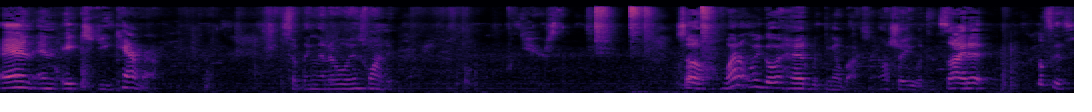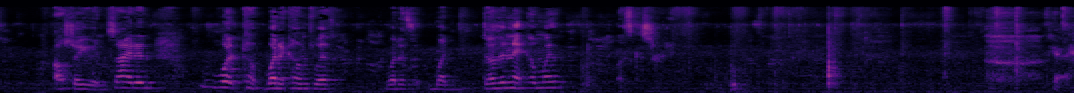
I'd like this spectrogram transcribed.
and an HD camera, something that I always wanted. So why don't we go ahead with the unboxing? I'll show you what's inside it. What's this? I'll show you inside it, what what it comes with, what is it, what doesn't it come with. Let's get started. Okay.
